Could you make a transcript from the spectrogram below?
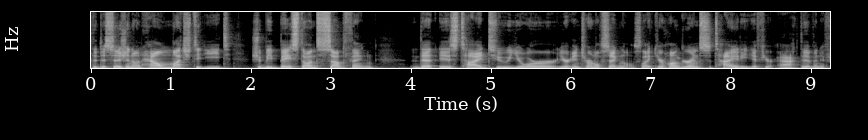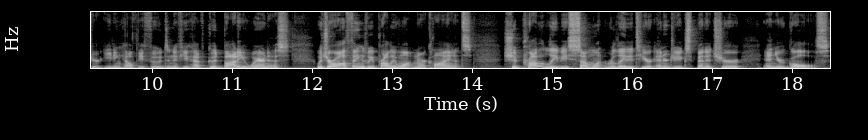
the decision on how much to eat should be based on something that is tied to your your internal signals like your hunger and satiety if you're active and if you're eating healthy foods and if you have good body awareness which are all things we probably want in our clients should probably be somewhat related to your energy expenditure and your goals.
